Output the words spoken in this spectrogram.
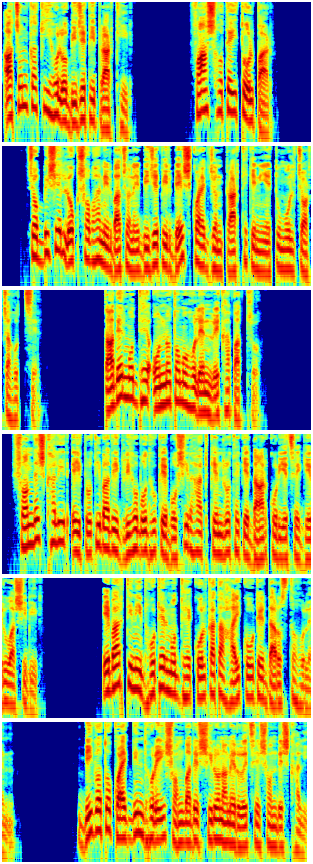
আচমকা কি হল বিজেপি প্রার্থীর? ফাঁস হতেই তোলপাড়। চব্বিশের লোকসভা নির্বাচনে বিজেপির বেশ কয়েকজন প্রার্থীকে নিয়ে তুমুল চর্চা হচ্ছে। তাদের মধ্যে অন্যতম হলেন রেখাপাত্র। সন্দেশখালীর এই প্রতিবাদী গৃহবধূকে বসিরহাট কেন্দ্র থেকে দাঁড় করিয়েছে গেরুয়া শিবির। এবার তিনি ভোটের মধ্যে কলকাতা হাইকোর্টের দ্বারস্থ হলেন। বিগত কয়েকদিন ধরেই সংবাদের শিরোনামে রয়েছে সন্দেশখালী।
